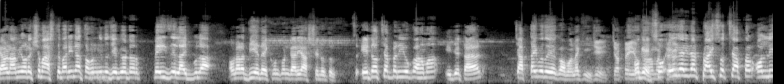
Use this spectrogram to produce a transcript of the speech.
কারণ আমি অনেক সময় আসতে পারি না, তখন কিন্তু জেবি অটোর পেজে লাইভগুলা ওনারা দিয়ে দেয়, কোন কোন গাড়ি আসছে নতুন। তো এটা হচ্ছে আপনার ইয়োকোহামা এই যে টায়ার চারটাই বোধ কমা নাকি? ওকে সো এই গাড়িটার প্রাইস হচ্ছে আপনার অনলি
